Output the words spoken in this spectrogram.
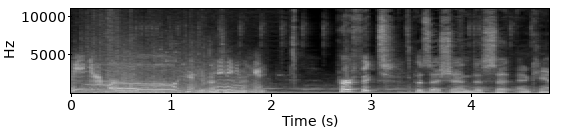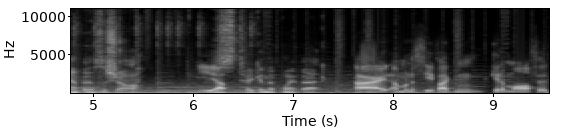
Perfect position to sit and camp as the Shaw. Yep. He's taking the point back. Alright, I'm gonna see if I can get him off it.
